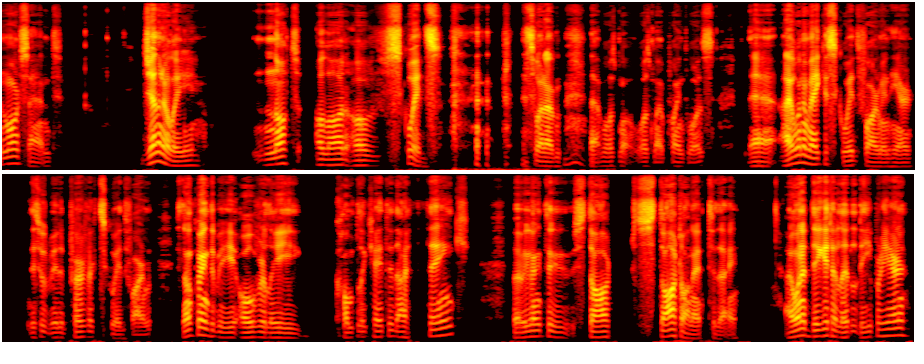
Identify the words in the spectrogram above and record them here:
and more sand. Generally not a lot of squids. That's what I'm that was my was my point was uh, I want to make a squid farm in here. This would be the perfect squid farm. It's not going to be overly complicated I think but we're going to start start on it today I want to dig it a little deeper here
